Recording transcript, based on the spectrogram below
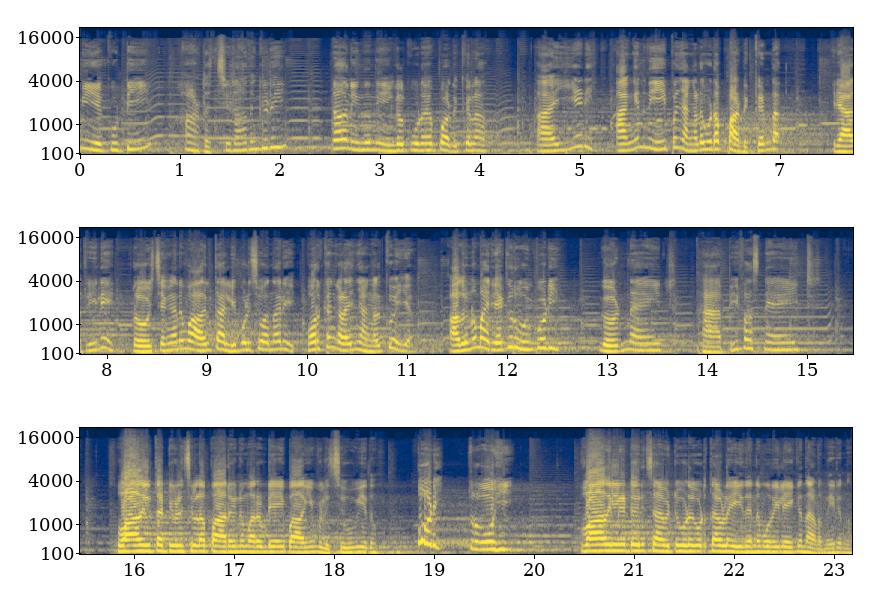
മീയക്കുട്ടി. അടച്ചിടാതും കിടി ഞാൻ ഇന്ന് നീങ്ങൾ കൂടെ പടുക്കലാം. അയ്യടി അങ്ങനെ നീ ഇപ്പൊ ഞങ്ങളുടെ കൂടെ പടുക്കണ്ട. രാത്രിയിലെ റോഹിച്ചെങ്ങാനും വാതിൽ തല്ലി പൊളിച്ചു വന്നാലേ ഉറക്കം കളയും ഞങ്ങൾക്ക് വയ്യ. അതുകൊണ്ട് മര്യാദയ്ക്ക് റൂമിൽ പോടി. Good night happy first night വാതിൽ തട്ടി വിളിച്ചുള്ള പാറുവിന് മറുപടിയായി ഭാഗ്യം വിളിച്ചു പോയതും പൊടി ദ്രോഹി. വാതിലിട്ട് ഒരു ചവിട്ട് കൂടെ കൊടുത്ത് അവൾ എയ്തന്റെ മുറിയിലേക്ക് നടന്നിരുന്നു.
